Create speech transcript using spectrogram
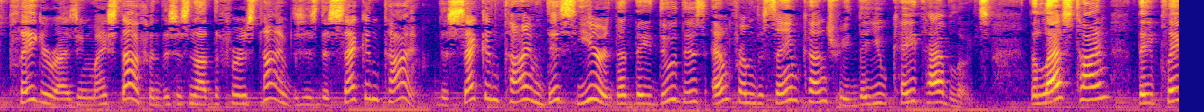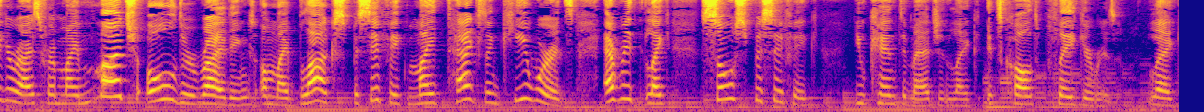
plagiarizing my stuff. And this is not the first time, this is the second time. The second time this year that they do this, and from the same country, the UK tabloids. The last time they plagiarized from my much older writings on my blog specific, my tags and keywords, every like so specific you can't imagine. Like it's called plagiarism. Like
